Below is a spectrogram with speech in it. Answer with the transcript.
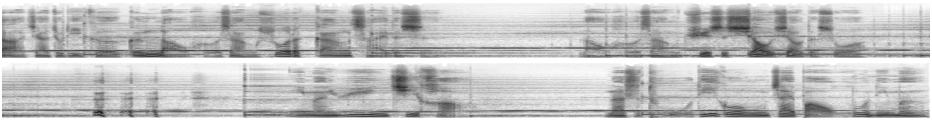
大家就立刻跟老和尚说了刚才的事。老和尚却是笑笑的说。运气好，那是土地公在保护你们，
